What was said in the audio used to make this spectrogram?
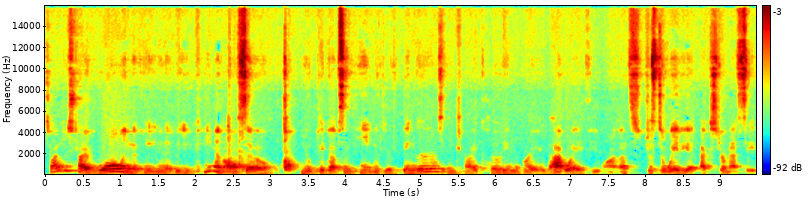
So I just tried rolling the paint in it, but you can also, you know, pick up some paint with your fingers and try coating the brayer that way if you want. That's just a way to get extra messy.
